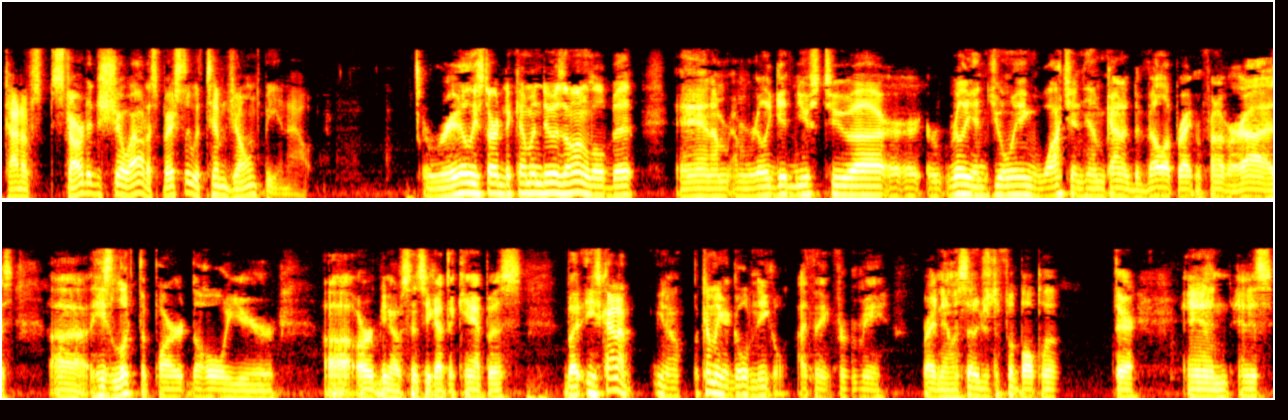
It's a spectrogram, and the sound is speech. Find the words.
kind of started to show out, especially with Tim Jones being out. Really starting to come into his own a little bit, and I'm I'm really getting used to uh, or, or really enjoying watching him kind of develop right in front of our eyes. Uh, he's looked the part the whole year, uh, or you know since he got to campus, but he's kind of you know becoming a golden eagle. I think for me right now instead of just a football player there. And and it's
